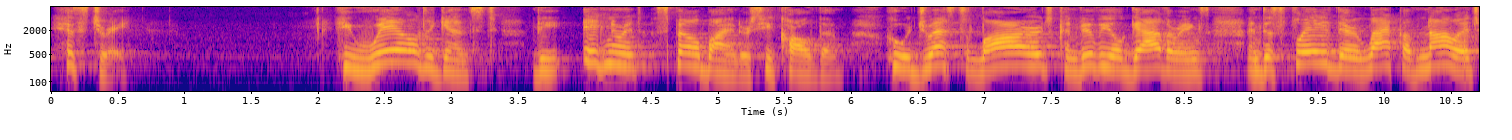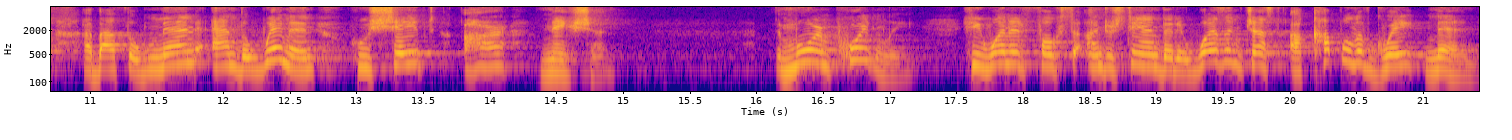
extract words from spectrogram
history. He railed against the ignorant spellbinders, he called them, who addressed large convivial gatherings and displayed their lack of knowledge about the men and the women who shaped our nation. And more importantly, he wanted folks to understand that it wasn't just a couple of great men,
